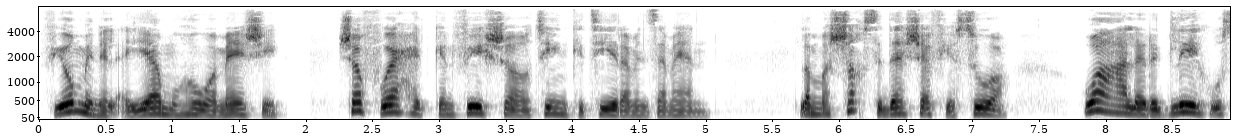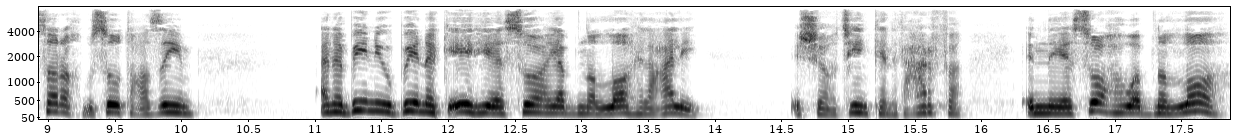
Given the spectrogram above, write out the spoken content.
في يوم من الأيام وهو ماشي شاف واحد كان فيه شياطين كتيرة من زمان. لما الشخص ده شاف يسوع وقع على رجليه وصرخ بصوت عظيم أنا بيني وبينك إيه يا يسوع يا ابن الله العلي؟ الشياطين كانت عارفة إن يسوع هو ابن الله.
